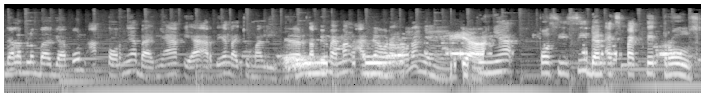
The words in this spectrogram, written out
dalam lembaga pun aktornya banyak ya artinya nggak cuma leader tapi memang ada orang-orang yang Iya. punya posisi dan expected roles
